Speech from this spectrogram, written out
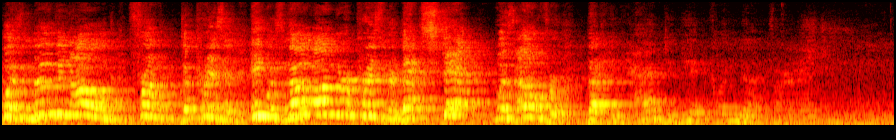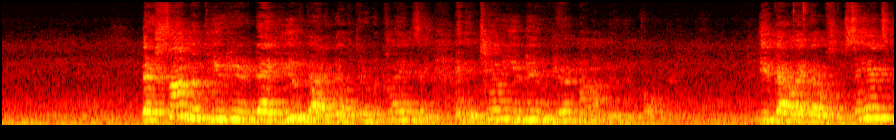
was moving on from the prison. He was no longer a prisoner. That step was over, but he had to get cleaned up first. There's some of you here today, you've got to go through a cleansing, and until you do, you're not. You've got to let go of some sins,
